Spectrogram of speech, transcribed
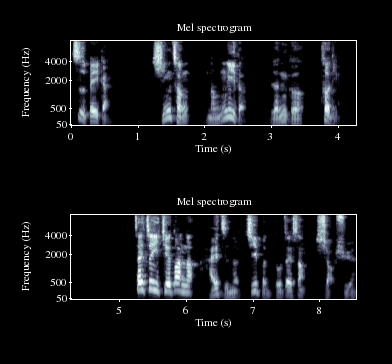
自卑感，形成能力的人格特点。在这一阶段呢，孩子呢基本都在上小学。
